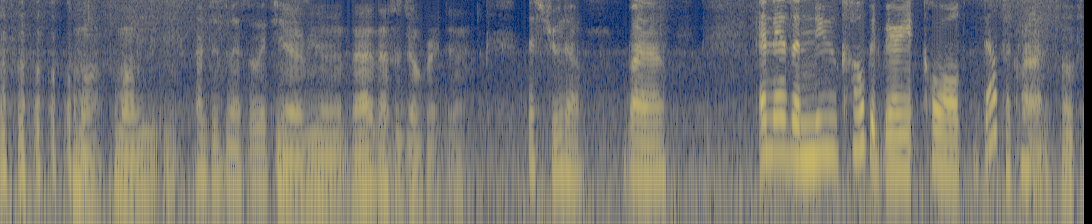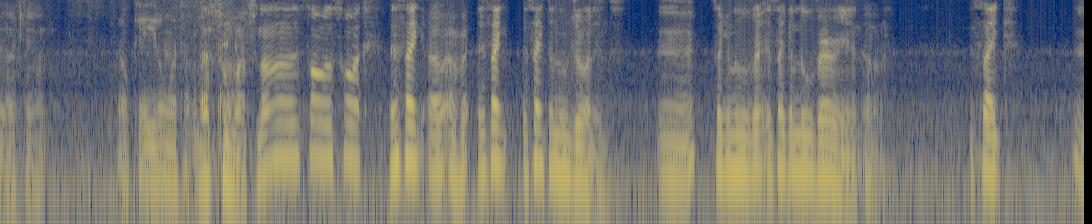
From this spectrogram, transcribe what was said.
Come on, come on. You, you, I'm just messing with you. yeah, we, uh, that that's a joke right there. That's true though. But uh and there's a new COVID variant called Deltacron. Okay, I can't. Okay, you don't want to talk about that. That's that. too much. No, no, it's all it's all It's like uh, uh, it's like it's like the new Jordans. hmm It's like a new it's like a new variant. Uh, it's like Hmm.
